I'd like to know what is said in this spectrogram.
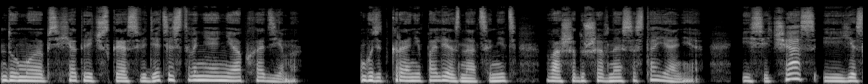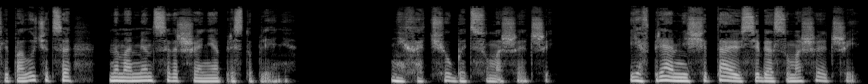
Думаю, психиатрическое освидетельствование необходимо будет крайне полезно оценить ваше душевное состояние и сейчас, и, если получится, на момент совершения преступления. Не хочу быть сумасшедшей. Я впрямь не считаю себя сумасшедшей.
